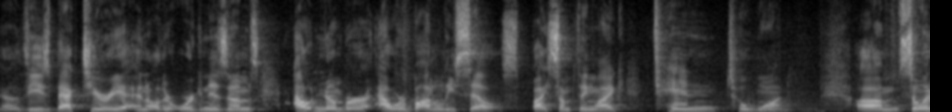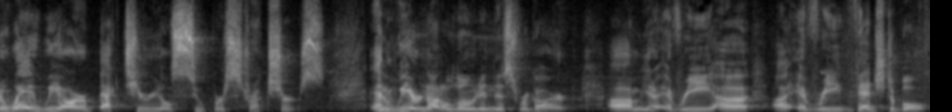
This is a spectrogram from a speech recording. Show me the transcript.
You know, these bacteria and other organisms outnumber our bodily cells by something like 10 to 1. Um, so, in a way, we are bacterial superstructures. And we are not alone in this regard. Um, you know, every, uh, uh, every vegetable,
